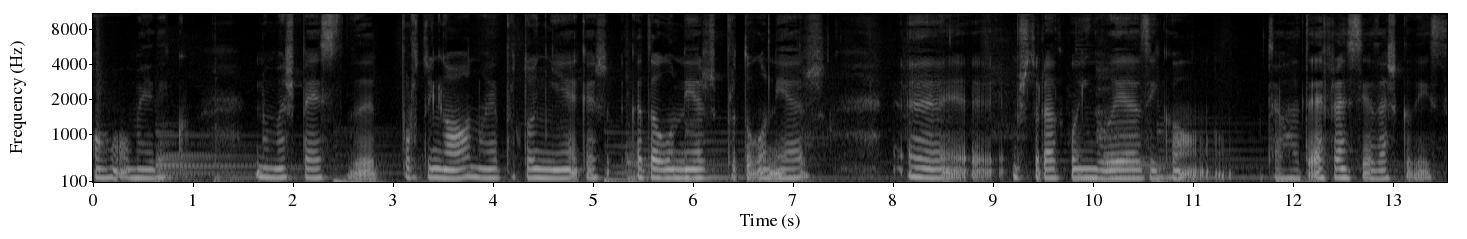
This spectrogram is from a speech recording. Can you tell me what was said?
o, o, o médico numa espécie de portunhol, não é? Portunhecas, catalonês, português uh, misturado com inglês e com, lá, até francês, acho que disse.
